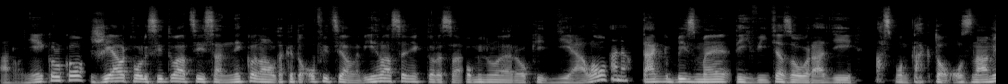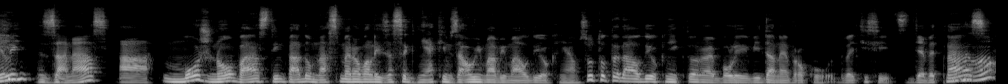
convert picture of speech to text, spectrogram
áno, niekoľko. Žiaľ, kvôli situácii sa nekonalo takéto oficiálne vyhlásenie, ktoré sa po minulé roky dialo. Áno. Tak by sme tých víťazov radi aspoň takto oznámili za nás a možno vás tým pádom nasmerovali zase k nejakým zaujímavým audioknihám. Sú to teda audioknihy, ktoré boli vydané v roku 2019. Ano.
